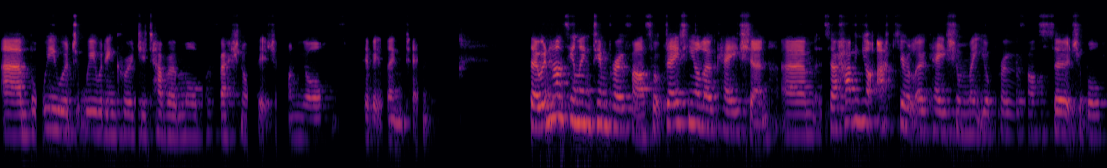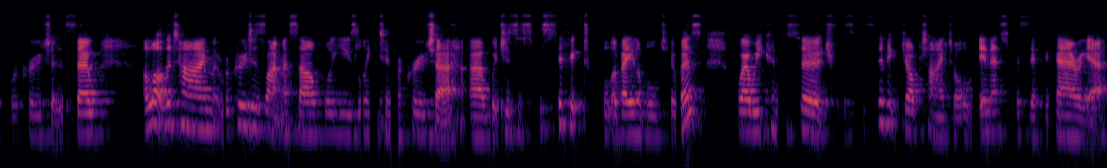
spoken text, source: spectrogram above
um, but we would we would encourage you to have a more professional picture on your specific LinkedIn. So enhancing LinkedIn profile, so updating your location. Um, so having your accurate location will make your profile searchable for recruiters. So a lot of the time, recruiters like myself will use LinkedIn Recruiter, uh, which is a specific tool available to us where we can search for a specific job title in a specific area.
